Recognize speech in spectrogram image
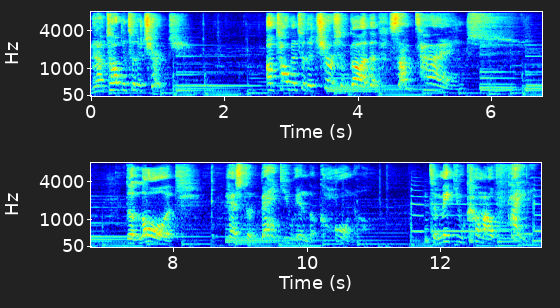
And I'm talking to the church. I'm talking to the church of God that sometimes the Lord has to back you in the corner to make you come out fighting.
